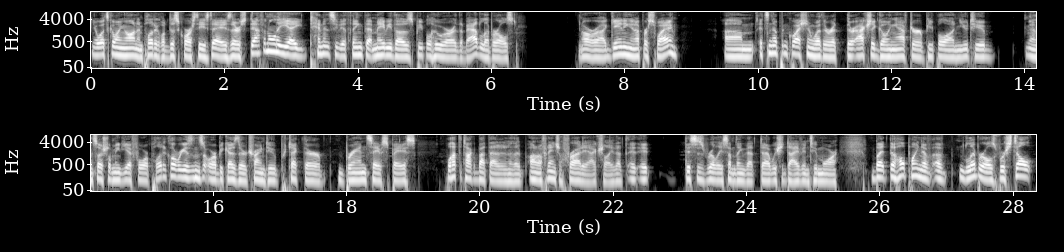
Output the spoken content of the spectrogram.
you know what's going on in political discourse these days, there's definitely a tendency to think that maybe those people who are the bad liberals are uh, gaining an upper sway. Um, it's an open question whether it, they're actually going after people on YouTube and social media for political reasons or because they're trying to protect their brand safe space. We'll have to talk about that another on a financial Friday. Actually, that it, it this is really something that uh, we should dive into more. But the whole point of, of liberals, we're still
